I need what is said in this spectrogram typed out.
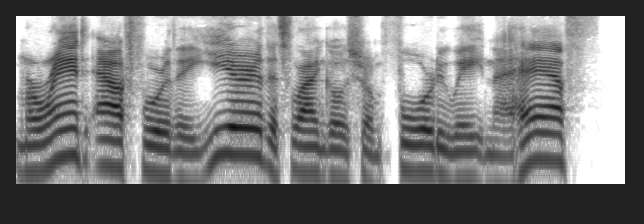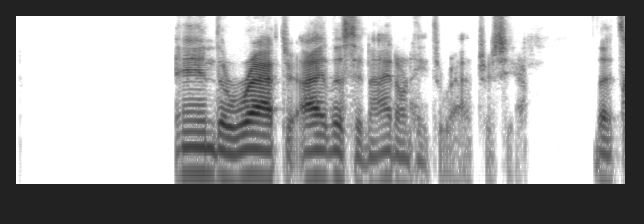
Morant out for the year. This line goes from four to eight and a half. And the Raptor. I listen, I don't hate the Raptors here. Let's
